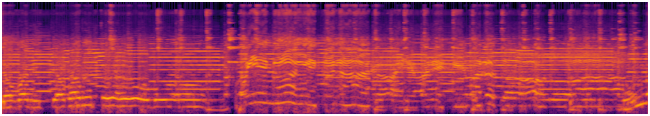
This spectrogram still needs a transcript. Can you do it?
ఎవరికెవరు తోడు ఉన్న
